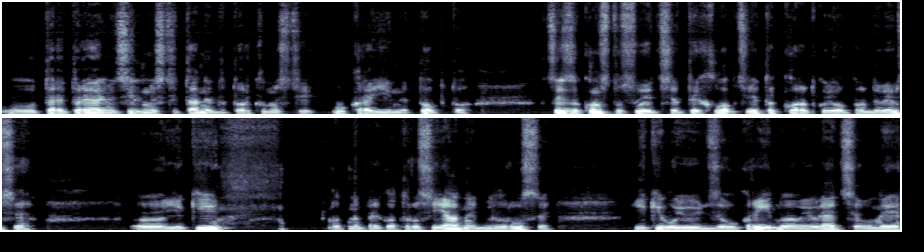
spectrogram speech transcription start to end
у територіальної цілісності та недоторканості України. Тобто цей закон стосується тих хлопців, я так коротко його продивився, е, які, от, наприклад, росіяни, білоруси, які воюють за Україну, а виявляється, вони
